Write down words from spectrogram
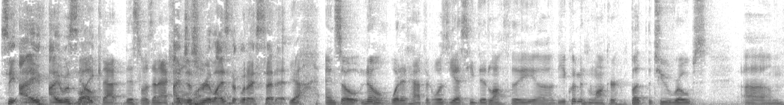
See, I I was No, like, that this was an actual. I just one. realized it when I said it. Yeah, and so no, what had happened was yes, he did lock the uh, the equipment locker, but the two ropes um,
